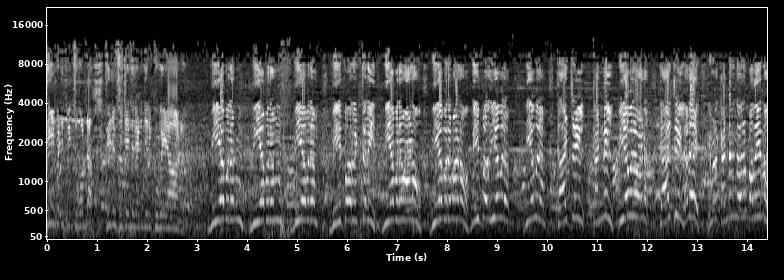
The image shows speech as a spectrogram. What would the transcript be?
തീപിടിപ്പിച്ചുകൊണ്ട് ഫിനിഷ് ചെയ്ത് കഴിഞ്ഞിരിക്കുകയാണ്. Veeyapuram Veeyapuram Veeyapuram. V for victory വിയപുരമാണോ? വിയപുരമാണോ? V for Veeyapuram. വിയപുരം. കാഴ്ചയിൽ കണ്ണിൽ വിയപുരമാണ്. കാഴ്ചയിൽ അതെ ഇവിടെ കണ്ടിരുന്നവരും പറയുന്നു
